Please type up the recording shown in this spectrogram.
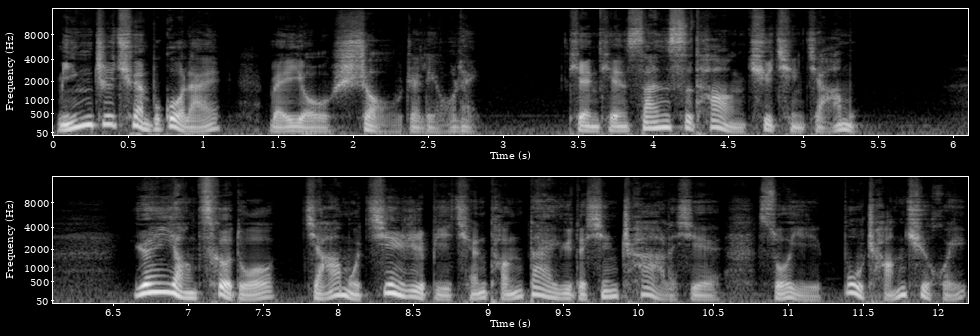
明知劝不过来，唯有守着流泪，天天三四趟去请贾母。鸳鸯测夺贾母近日比前疼黛玉的心差了些，所以不常去回。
